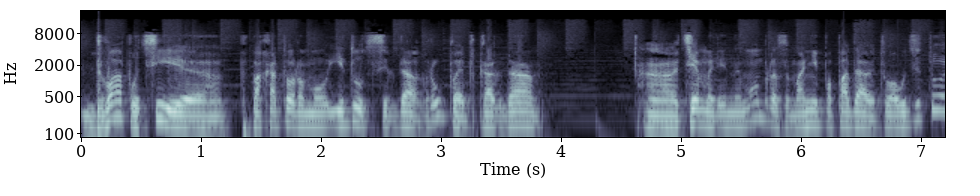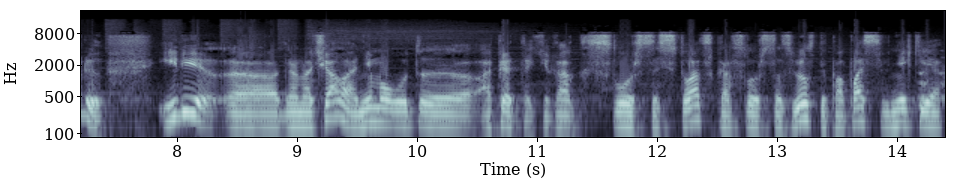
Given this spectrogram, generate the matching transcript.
два пути, по которому идут всегда группы. Это когда тем или иным образом они попадают в аудиторию, или э, для начала они могут, э, опять-таки, как сложится ситуация, как сложатся звезды, попасть в некие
